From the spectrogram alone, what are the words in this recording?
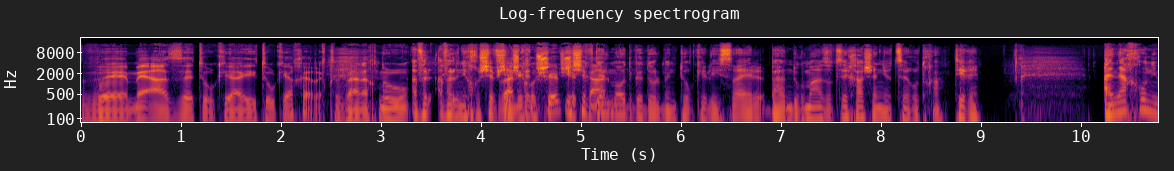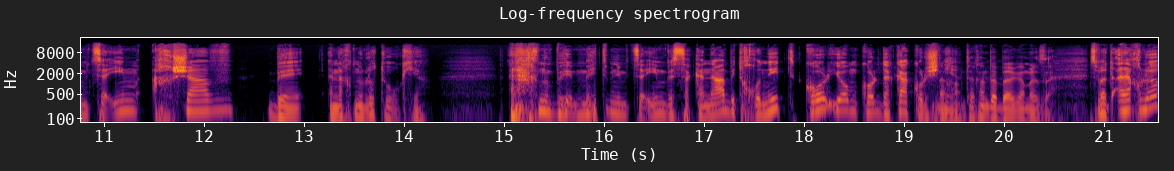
ומאז אה, טורקיה היא טורקיה אחרת. ואנחנו... אבל, אבל אני חושב שיש כאן, חושב יש שכאן- הבדל מאוד גדול בין טורקיה לישראל בדוגמה הזאת. סליחה שאני עוצר אותך. תראה, אנחנו נמצאים עכשיו ב... אנחנו לא טורקיה. אנחנו באמת נמצאים בסכנה ביטחונית כל יום, כל דקה, כל שנייה. נכון, תכף נדבר גם על זה. זאת אומרת, אנחנו לא,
